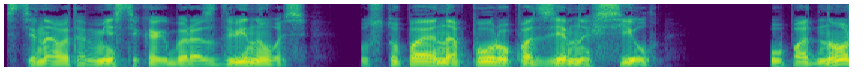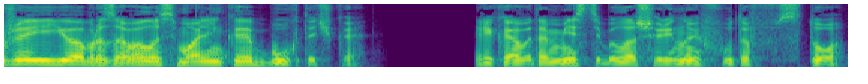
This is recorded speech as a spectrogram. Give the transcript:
Стена в этом месте как бы раздвинулась, уступая напору подземных сил. У подножия ее образовалась маленькая бухточка. Река в этом месте была шириной футов в сто.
